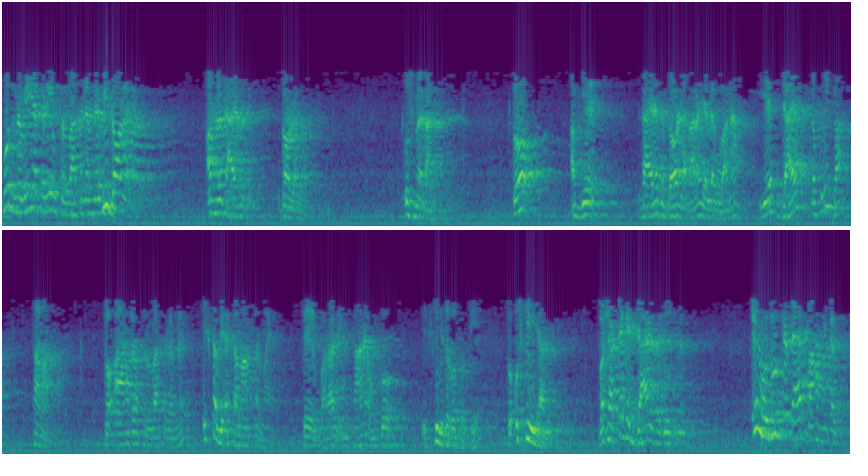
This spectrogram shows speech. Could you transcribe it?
خود نبی کریم صلی اللہ علیہ وسلم نے بھی دوڑ لگا اور حضرت عائشہ سے دوڑ لگا اس میدان میں۔ تو اب یہ ظاہر ہے دوڑ لگانا یا لگوانا، یہ جائز تفریح کا سامان تھا۔ تو حضرت صلی اللہ علیہ وسلم نے اس کا بھی اہتمام فرمایا کہ بہرحال انسان ہے، ان کو اس کی بھی ضرورت ہوتی ہے، تو اس کی اجازت بشرطے کہ جائز حدود میں۔ ان حدود کے تحت باہر نکل۔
